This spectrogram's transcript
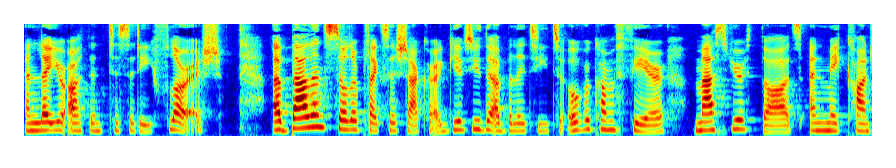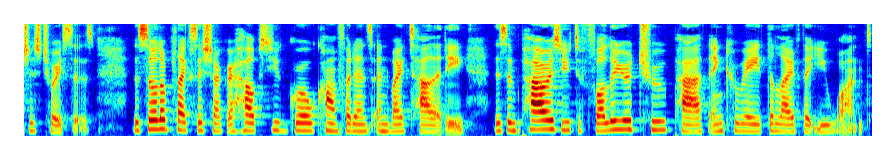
and let your authenticity flourish a balanced solar plexus chakra gives you the ability to overcome fear master your thoughts and make conscious choices the solar plexus chakra helps you grow confidence and vitality this empowers you to follow your true path and create the life that you want.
